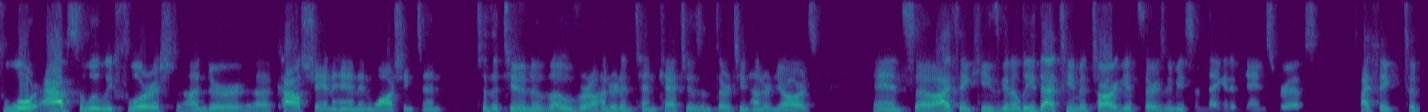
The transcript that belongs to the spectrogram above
floor, absolutely flourished under uh, Kyle Shanahan in Washington to the tune of over 110 catches and 1,300 yards. And so I think he's going to lead that team in targets. There's going to be some negative game scripts. I think to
